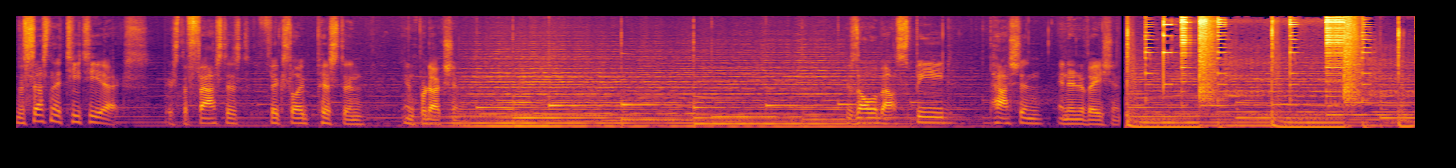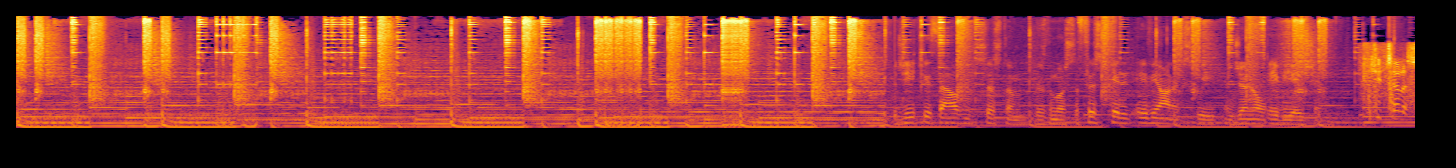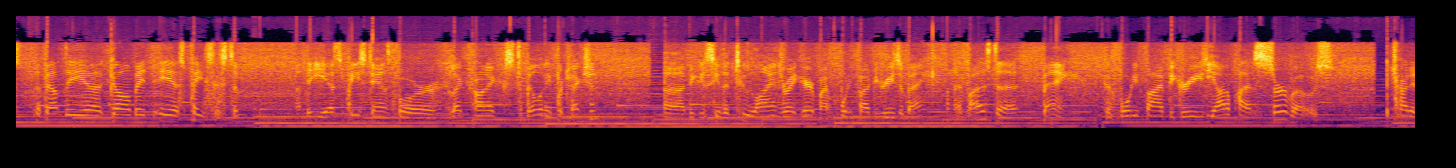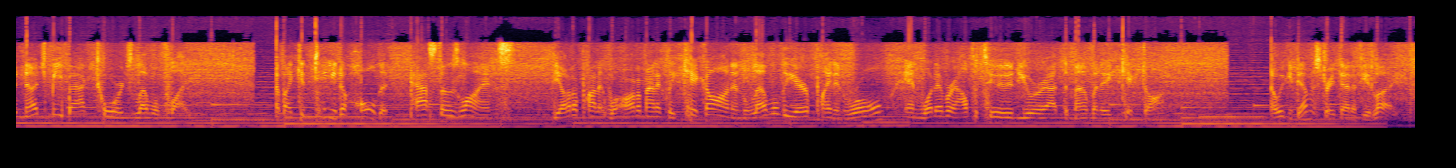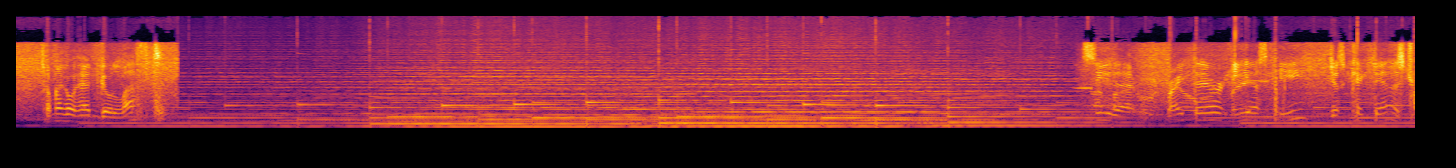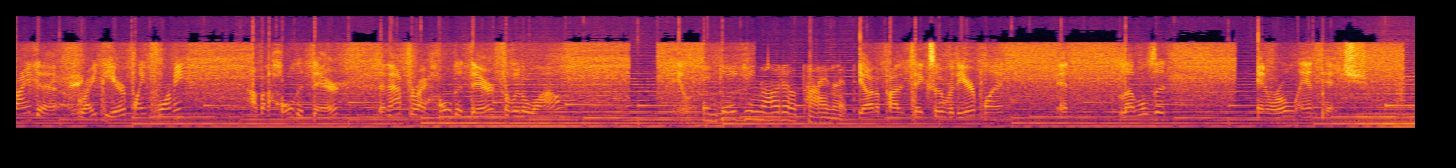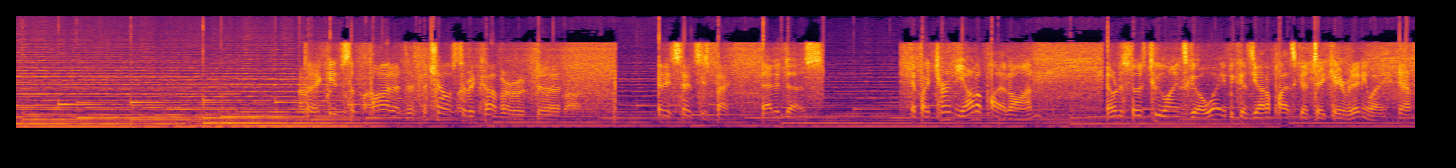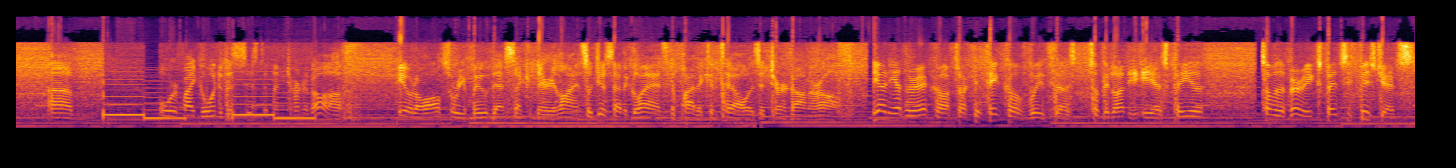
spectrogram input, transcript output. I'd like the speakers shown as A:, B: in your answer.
A: The Cessna TTX is the fastest fixed leg piston in production. It's all about speed, passion, and innovation. The G2000 system is the most sophisticated avionics suite in general aviation.
B: Could you tell us about the uh, Garmin ESP system?
C: And the ESP stands for Electronic Stability Protection. Uh, you can see the two lines right here at my 45 degrees of bank. If I was to bank to 45 degrees, the autopilot servos try to nudge me back towards level flight. If I continue to hold it past those lines, the autopilot will automatically kick on and level the airplane and roll in whatever altitude you were at the moment it kicked on. Now we can demonstrate that if you'd like. So I'm going to go ahead and go left. See that right there, ESP just kicked in, is trying to right the airplane for me. I'm going to hold it there. Then after I hold it there for a little while,
D: Engaging autopilot.
C: The autopilot takes over the airplane and levels it and roll and pitch.
B: So it gives the pilot a chance to recover and uh, get his senses back.
C: That it does. If I turn the autopilot on, notice those two lines go away because the autopilot's going to take care of it anyway.
B: Yeah.
C: Um, or if I go into the system and turn it off, it will also remove that secondary line. So just at a glance, the pilot can tell is it turned on or off.
B: The only other aircraft I can think of with uh, something like the ESP are some of the very expensive bizjets.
